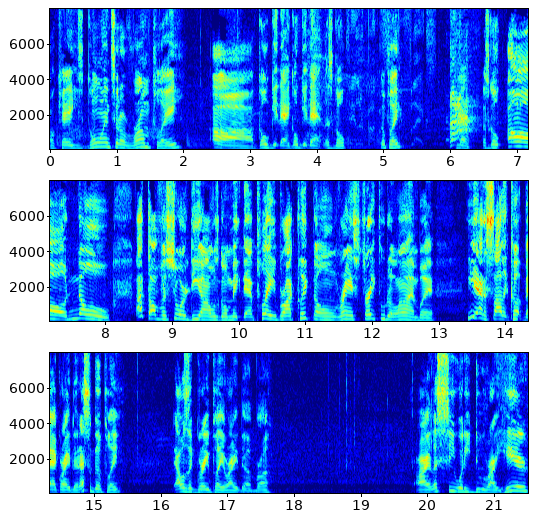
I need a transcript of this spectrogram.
Okay, he's going to the run play. Ah, oh, go get that. Go get that. Let's go. Good play. Come on. Let's go. Oh, no. I thought for sure Dion was going to make that play, bro. I clicked on, ran straight through the line, but he had a solid cutback right there. That's a good play. That was a great play right there, bro. All right, let's see what he do right here.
